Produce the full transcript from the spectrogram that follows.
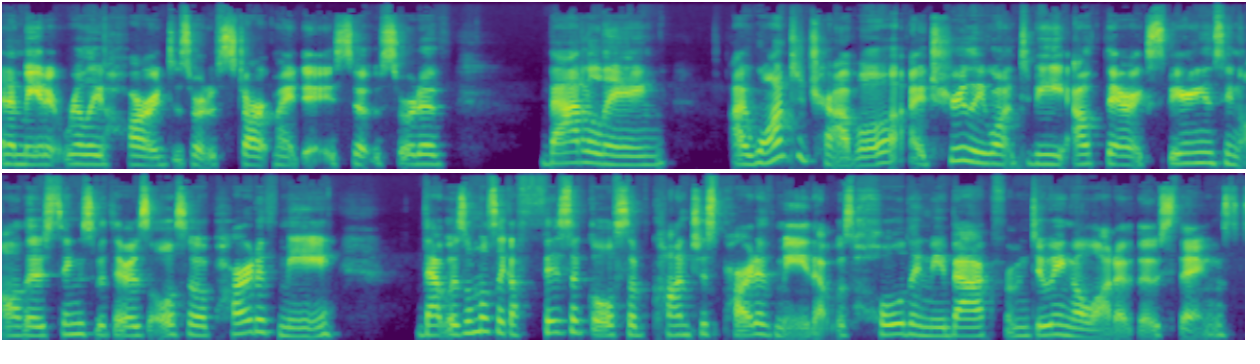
And it made it really hard to sort of start my day. So it was sort of battling. I want to travel. I truly want to be out there experiencing all those things, but there's also a part of me that was almost like a physical subconscious part of me that was holding me back from doing a lot of those things.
